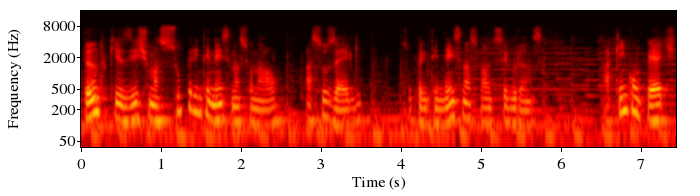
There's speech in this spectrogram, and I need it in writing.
tanto que existe uma Superintendência Nacional, a SUSEG, Superintendência Nacional de Segurança, a quem compete,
